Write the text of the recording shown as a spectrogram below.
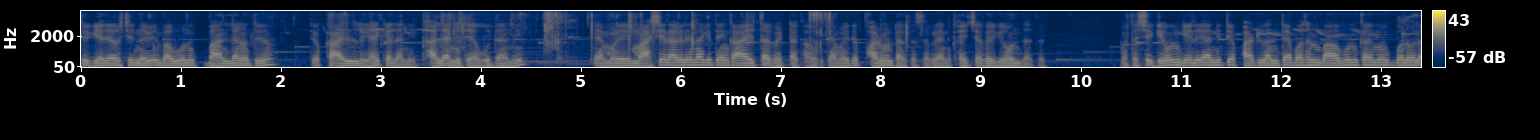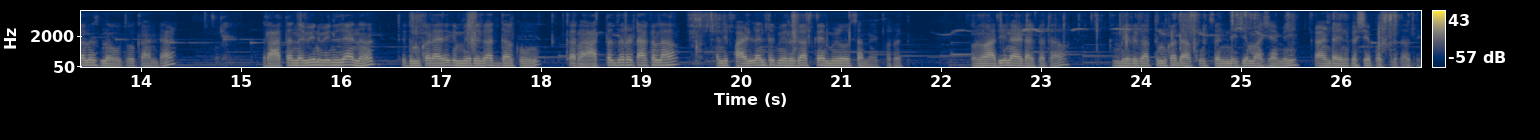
ते गेल्या वर्षी नवीन बाबून बांधल्या नव्हते तो काढलं ह्या केल्याने खाल्याने त्या उदानी. त्यामुळे मासे लागले ना की त्यांना आयता भेटता खाऊ त्यामुळे ते फाडून टाकतात सगळे आणि खायच्या काही घेऊन जातात. मग तसे घेऊन गेले आणि ते फाटलं आणि त्यापासून बाबून काय मग बनवलानच नव्हतो कांडाळ. तर आता नवीन विणल्यानं ते तुमका डायरेक्ट मिरगात दाखवू. कारण आता जर टाकला आणि फाडल्यानंतर मिरगात काय मिळवचा नाही परत. म्हणून आधी नाही टाकत आहो. मिरगात तुमका दाखवू चन्नीचे मासे आम्ही कांडाईन कसे पकडतात ते.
